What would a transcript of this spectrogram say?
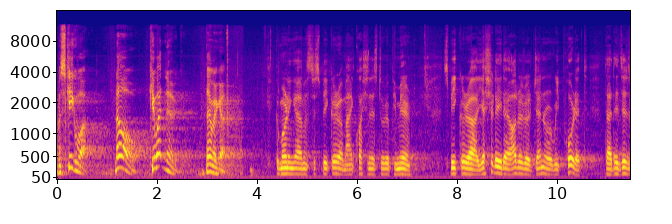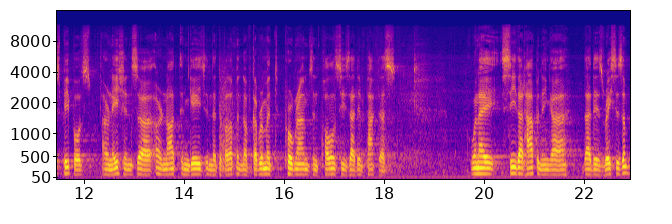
Mushkegowuk. No, Kiiwetinoong. There we go. Good morning, uh, Mr. Speaker. Uh, my question is to the Premier. Speaker, uh, yesterday the Auditor General reported that Indigenous peoples our nations uh, are not engaged in the development of government programs and policies that impact us. When I see that happening, uh, that is racism,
